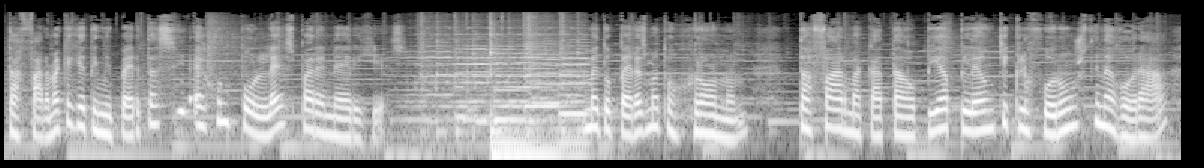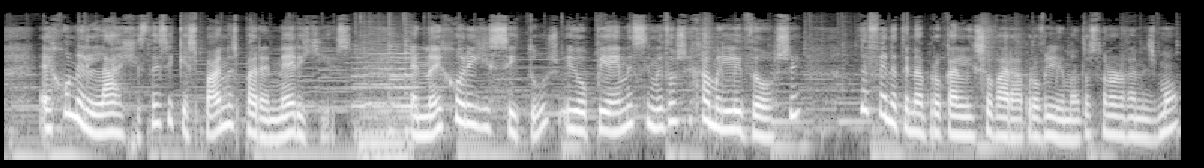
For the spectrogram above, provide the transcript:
Τα φάρμακα για την υπέρταση έχουν πολλές παρενέργειες. Με το πέρασμα των χρόνων, τα φάρμακα τα οποία πλέον κυκλοφορούν στην αγορά έχουν ελάχιστες και σπάνιες παρενέργειες, ενώ η χορήγησή τους, η οποία είναι συνήθως σε χαμηλή δόση, δεν φαίνεται να προκαλεί σοβαρά προβλήματα στον οργανισμό.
